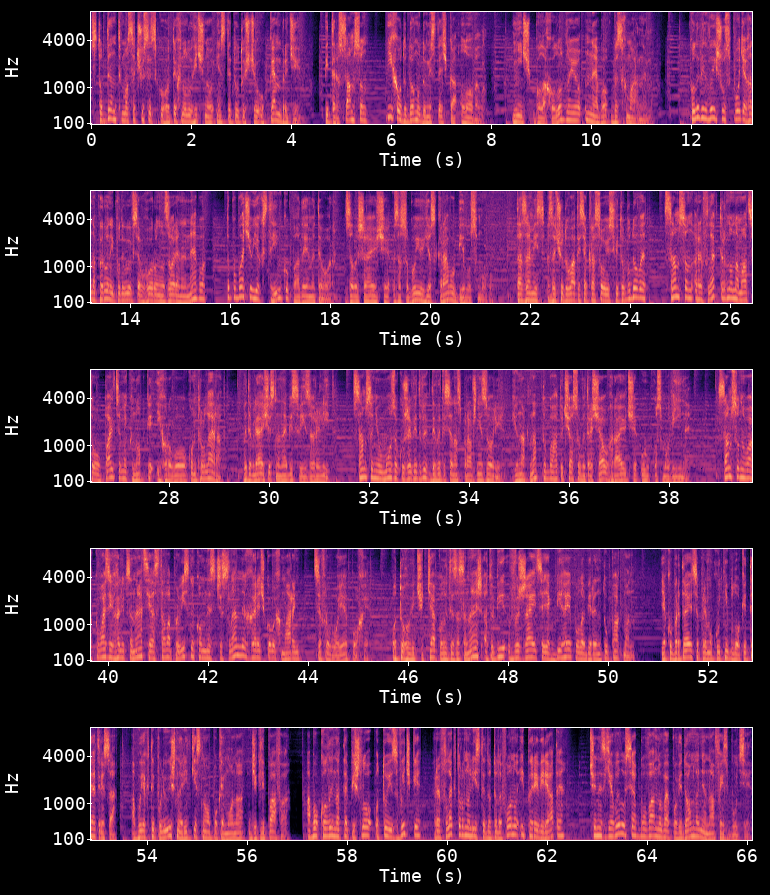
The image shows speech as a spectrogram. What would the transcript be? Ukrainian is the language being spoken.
студент Масачусетського технологічного інституту, що у Кембриджі, Пітер Самсон їхав додому до містечка Ловел. Ніч була холодною, небо безхмарним. Коли він вийшов з потяга на перон і подивився вгору на зоряне небо, то побачив, як стрімко падає метеор, залишаючи за собою яскраву білу смугу. Та замість зачудуватися красою світобудови, Самсон рефлекторно намацував пальцями кнопки ігрового контролера, видивляючись на небі свій зореліт. Самсонів мозок уже відвик дивитися на справжні зорі. Юнак надто багато часу витрачав, граючи у космовійни. Самсонова квазігалюцинація стала провісником незчисленних гарячкових марень цифрової епохи. От того відчуття, коли ти засинаєш, а тобі ввижається, як бігає по лабіринту Пакман, як обертаються прямокутні блоки Тетріса, або як ти полюєш на рідкісного покемона Джікліпафа, або коли на те пішло отої звички рефлекторно лізти до телефону і перевіряти, чи не з'явилося, бува, нове повідомлення на Фейсбуці.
